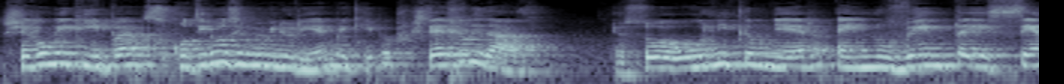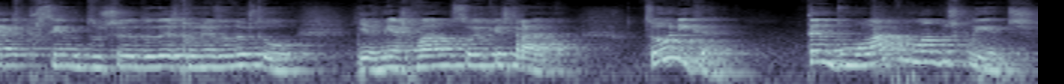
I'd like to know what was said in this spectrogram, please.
chega uma equipa, continua a ser uma minoria, uma equipa, porque isto é a realidade. Eu sou a única mulher em 97% dos, das reuniões onde eu estou. E as minhas que vão sou eu que as trago. Sou única. Tanto do meu lado como do lado dos clientes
